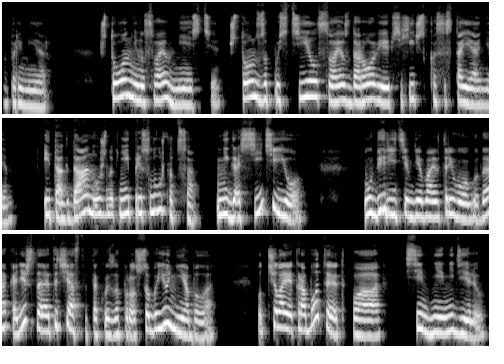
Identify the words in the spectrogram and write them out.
например, что он не на своем месте, что он запустил свое здоровье и психическое состояние. И тогда нужно к ней прислушаться, не гасить ее, уберите мне мою тревогу, да? Конечно, это часто такой запрос, чтобы ее не было. Вот человек работает по 7 дней в неделю,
